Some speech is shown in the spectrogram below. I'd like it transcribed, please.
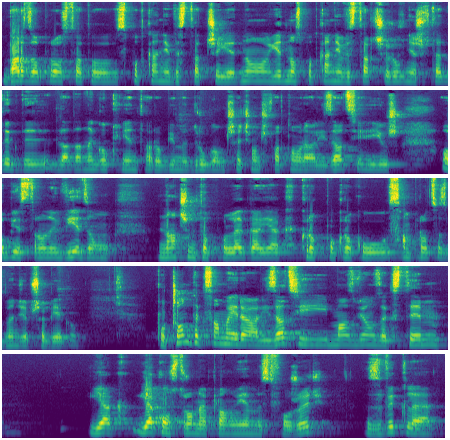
bardzo prosta, to spotkanie wystarczy jedno. Jedno spotkanie wystarczy również wtedy, gdy dla danego klienta robimy drugą, trzecią, czwartą realizację i już obie strony wiedzą, na czym to polega, jak krok po kroku sam proces będzie przebiegał. Początek samej realizacji ma związek z tym, jak, jaką stronę planujemy stworzyć. Zwykle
